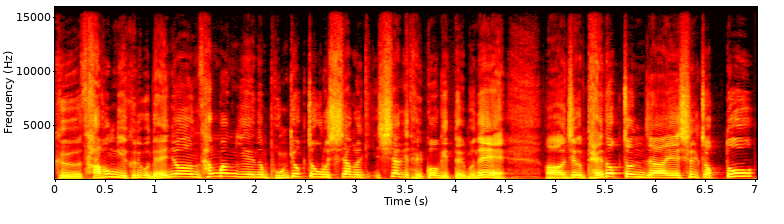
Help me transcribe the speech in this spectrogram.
그 4분기 그리고 내년 상반기에는 본격적으로 시작을 시작이 될 거기 때문에 어, 지금 대덕전자의 실적도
